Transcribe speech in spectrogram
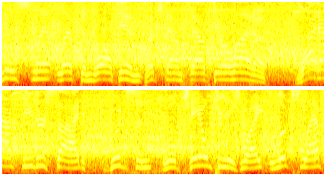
He'll slant left and walk in. Touchdown, South Carolina. Wideouts either side. Goodson will tail to his right, looks left.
